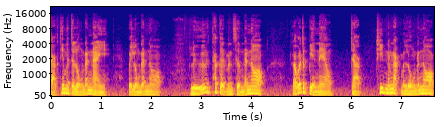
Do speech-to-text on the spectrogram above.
จากที่มันจะลงด้านในไปลงด้านนอก หรือถ้าเกิดมันเสื่อมด้านนอก เราก็จะเปลี่ยนแนวจากที่น้ำหนักมันลงด้านนอก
